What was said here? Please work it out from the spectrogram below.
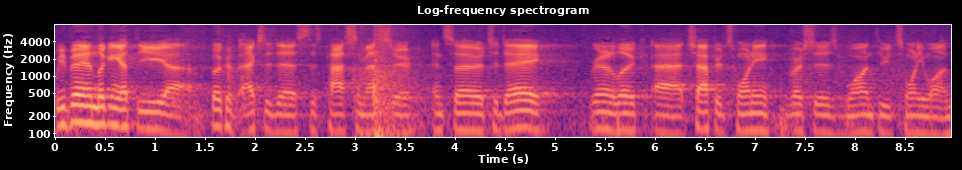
We've been looking at the uh, book of Exodus this past semester, and so today we're going to look at chapter 20, verses 1 through 21.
